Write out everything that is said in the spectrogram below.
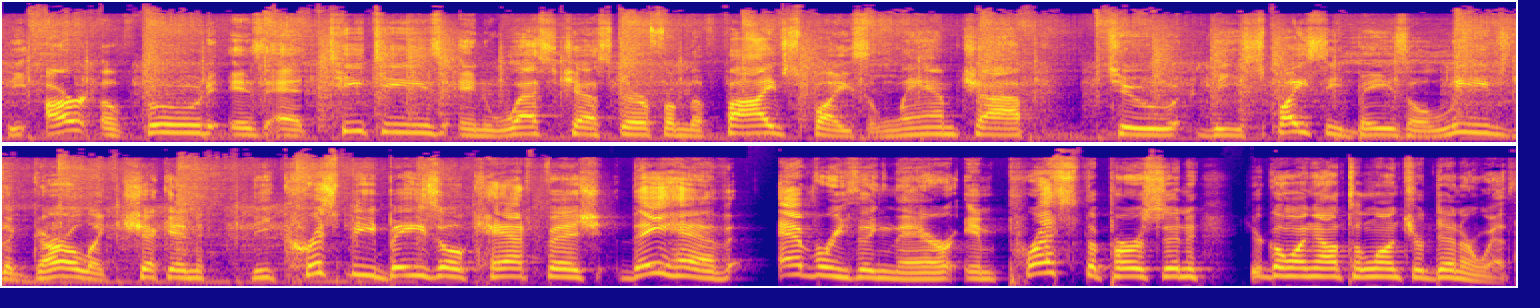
the art of food is at TT's in Westchester from the five spice lamb chop to the spicy basil leaves, the garlic chicken, the crispy basil catfish. They have everything there. Impress the person you're going out to lunch or dinner with.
